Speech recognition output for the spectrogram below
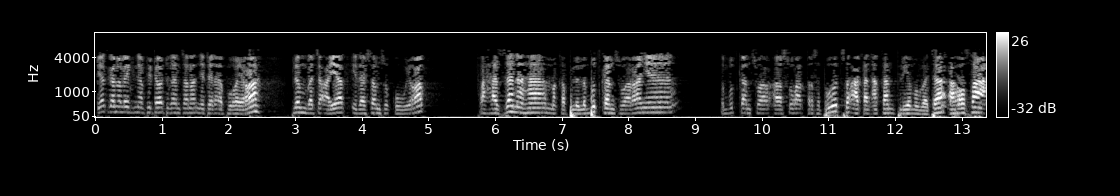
Diatkan oleh Ibn Abi Dawud dengan sanatnya dari Abu Hurairah. Beliau membaca ayat Idza syamsu kuwirat fahazanaha maka beliau lembutkan suaranya lembutkan suara, uh, surat tersebut seakan-akan beliau membaca arosa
